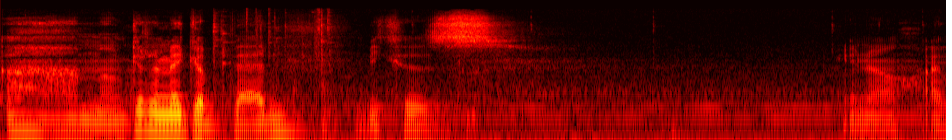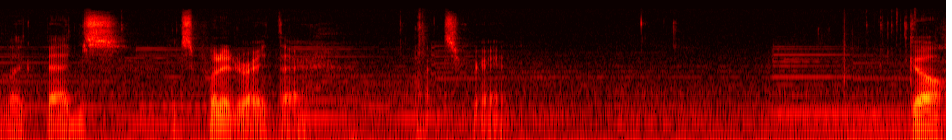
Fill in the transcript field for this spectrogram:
Um, I'm gonna make a bed because, you know, I like beds. Let's put it right there. That's great. Go.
